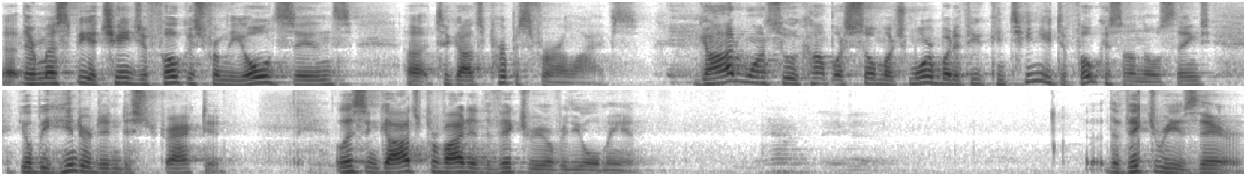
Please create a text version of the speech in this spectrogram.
Uh, there must be a change of focus from the old sins uh, to God's purpose for our lives. God wants to accomplish so much more, but if you continue to focus on those things, you'll be hindered and distracted. Listen, God's provided the victory over the old man. The victory is there.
